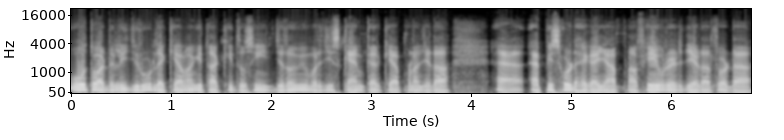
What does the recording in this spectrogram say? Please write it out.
ਉਹ ਤੁਹਾਡੇ ਲਈ ਜ਼ਰੂਰ ਲੈ ਕੇ ਆਵਾਂਗੇ ਤਾਂ ਕਿ ਤੁਸੀਂ ਜਦੋਂ ਵੀ ਮਰਜ਼ੀ ਸਕੈਨ ਕਰਕੇ ਆਪਣਾ ਜਿਹੜਾ ਐਪੀਸੋਡ ਹੈਗਾ ਜਾਂ ਆਪਣਾ ਫੇਵਰਿਟ ਜਿਹੜਾ ਤੁਹਾਡਾ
